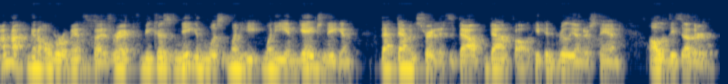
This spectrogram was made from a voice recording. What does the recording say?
I'm not going to over romanticize Rick because Negan was when he when he engaged Negan that demonstrated his down, downfall. He didn't really understand all of these other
